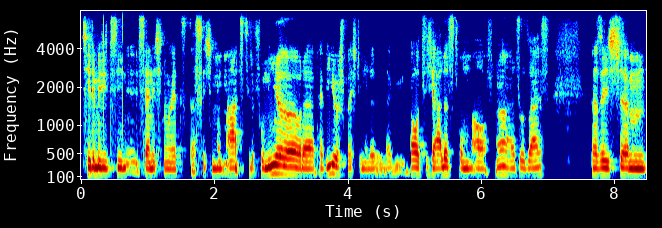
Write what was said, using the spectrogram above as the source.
Telemedizin ist ja nicht nur jetzt, dass ich mit dem Arzt telefoniere oder per Videosprechstunde, da, da baut sich ja alles drum auf. Ne? Also sei es, dass ich ähm,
